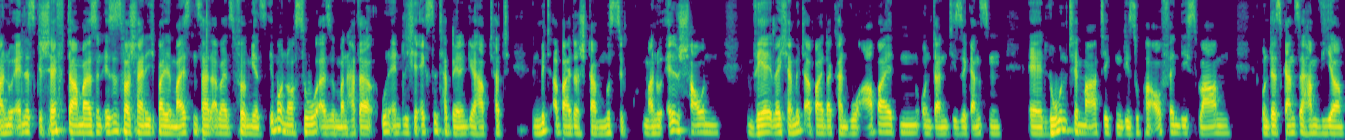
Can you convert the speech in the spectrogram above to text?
manuelles Geschäft damals und ist es wahrscheinlich bei den meisten Zeitarbeitsfirmen jetzt immer noch so. Also man hat da unendliche Excel-Tabellen gehabt, hat einen Mitarbeiterstamm, musste manuell schauen, wer, welcher Mitarbeiter kann wo arbeiten und dann diese ganzen äh, Lohnthematiken, die super aufwendig waren. Und das Ganze haben wir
